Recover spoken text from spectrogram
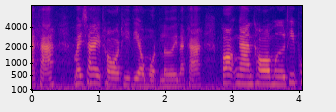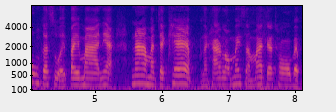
นะคะ ไม่ใช่ทอทีเดียวหมดเลยนะคะ เพราะงานทอมือที่พุ่งกระสวยไปมาเนี่ยหน้ามันจะแคบนะคะ เราไม่สามารถจะทอแบบ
